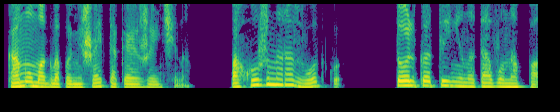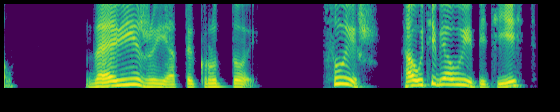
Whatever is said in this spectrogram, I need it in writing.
Кому могла помешать такая женщина? Похоже на разводку. Только ты не на того напал. Да вижу я, ты крутой. Слышь, а у тебя выпить есть?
